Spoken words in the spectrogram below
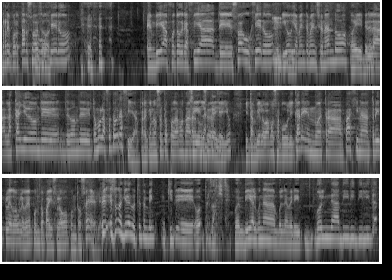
reportar su Por favor. agujero envía fotografía de su agujero y obviamente mencionando Oye, pero- la- las calles de donde, de donde tomó la fotografía para que nosotros podamos dar Sí, anuncio de aquello y también lo vamos a publicar en nuestra página www.paislobo.cl. Eso no quiere que usted también quite, eh, o, perdón, quite, o envíe alguna vulnerabili- vulnerabilidad.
